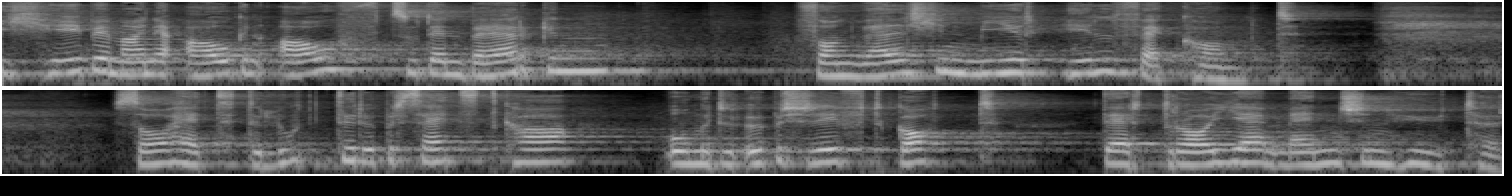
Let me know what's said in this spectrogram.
Ich hebe meine Augen auf zu den Bergen, von welchen mir Hilfe kommt. So hat der Luther übersetzt unter der Überschrift Gott, der treue Menschenhüter.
